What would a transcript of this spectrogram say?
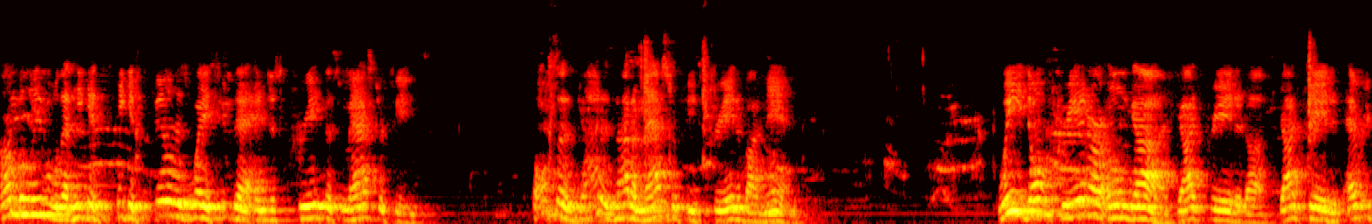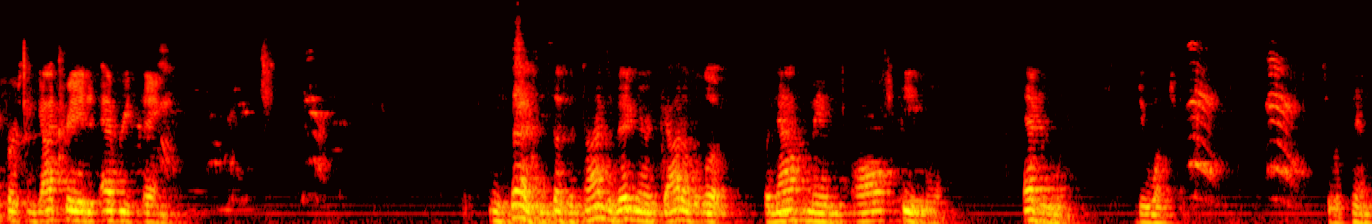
Unbelievable that he could he could feel his way through that and just create this masterpiece. Paul says God is not a masterpiece created by man. We don't create our own God. God created us. God created every person. God created everything. He says, He says, the times of ignorance God overlooked, but now commands all people, everyone, to do what? To repent.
